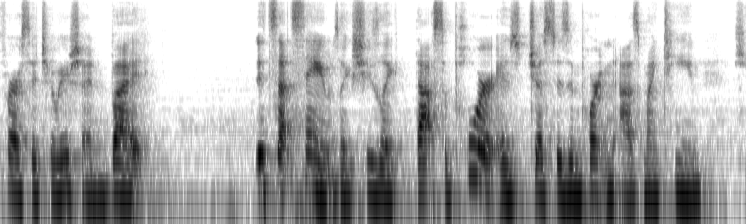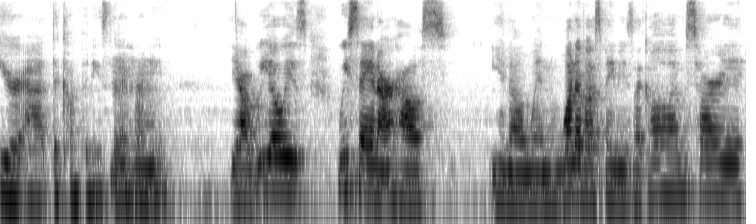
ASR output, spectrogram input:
For our situation, but it's that same. It's like she's like that support is just as important as my team here at the companies that mm-hmm. I'm running. Yeah, we always we say in our house, you know, when one of us maybe is like, "Oh, I'm sorry,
